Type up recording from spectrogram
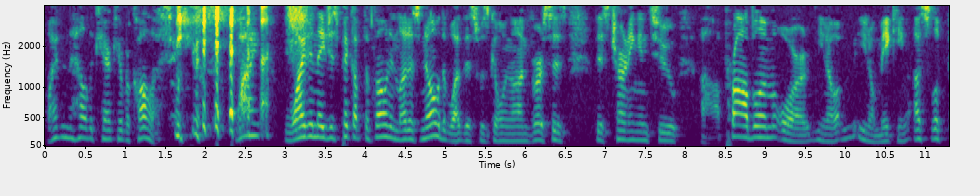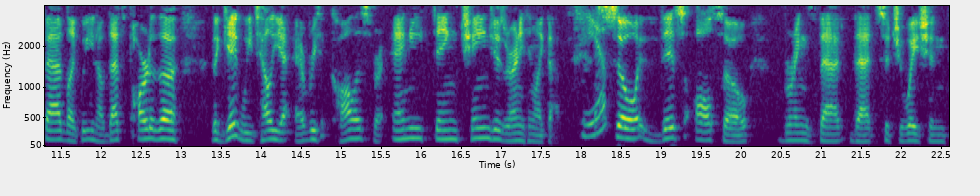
Why didn't the hell the caregiver call us? why why didn't they just pick up the phone and let us know that what this was going on versus this turning into a problem or you know you know making us look bad like we you know that's part of the the gig we tell you every call us for anything changes or anything like that. Yep. so this also brings that that situation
